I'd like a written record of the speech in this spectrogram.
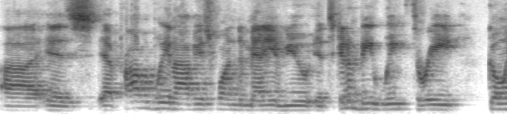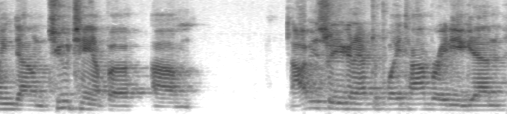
uh, is uh, probably an obvious one to many of you. It's going to be Week Three, going down to Tampa. Um, Obviously, you're going to have to play Tom Brady again.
